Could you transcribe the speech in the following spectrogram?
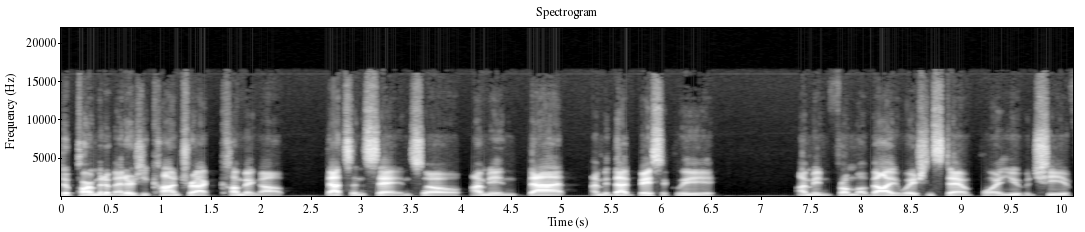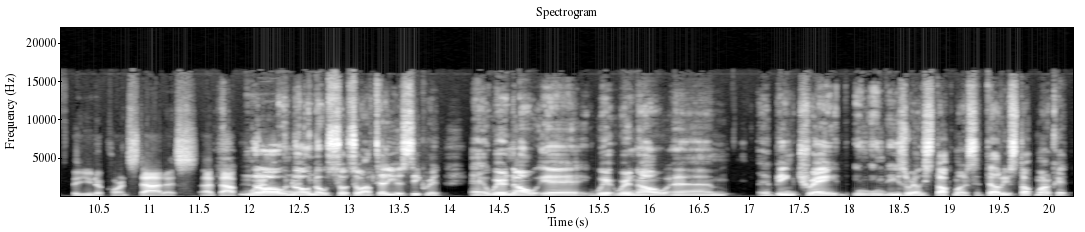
Department of Energy contract coming up. That's insane. So I mean that I mean that basically I mean, from a valuation standpoint, you've achieved the unicorn status at that point. No, right? no, no. So, so I'll tell you a secret. Uh, we're now uh, we're we're now um, uh, being traded in, in the Israeli stock market, the Tel Aviv stock market,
